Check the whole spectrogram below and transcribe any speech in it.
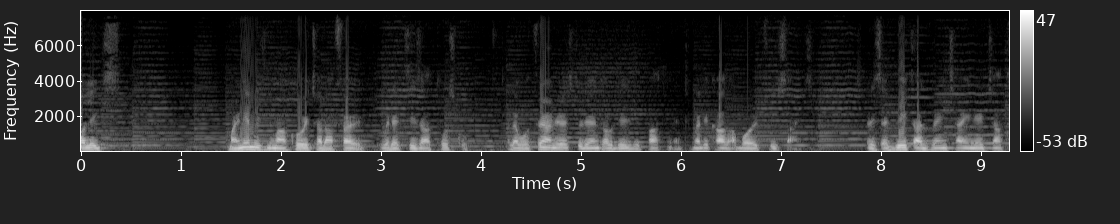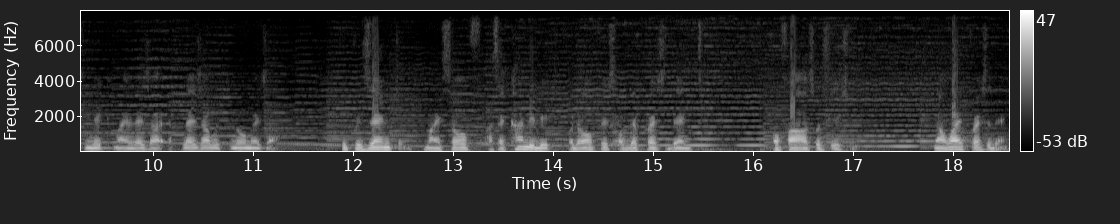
Colleagues, my name is Nimako Richard Aferi with the TISA TOSKO, level 300 student of this department, Medical Laboratory Science. It is a great adventure in nature to make my leisure a pleasure with no measure to present myself as a candidate for the office of the president of our association. Now, why president?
